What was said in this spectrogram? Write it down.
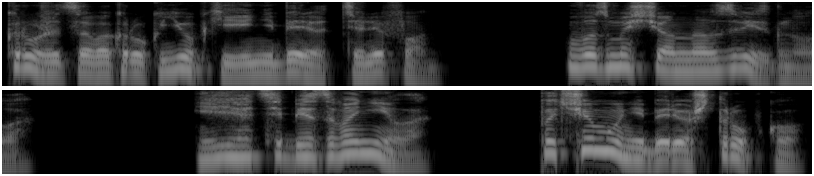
кружится вокруг юбки и не берет телефон. Возмущенно взвизгнула. «Я тебе звонила. Почему не берешь трубку?»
